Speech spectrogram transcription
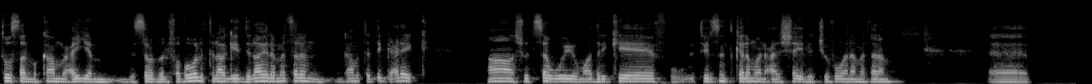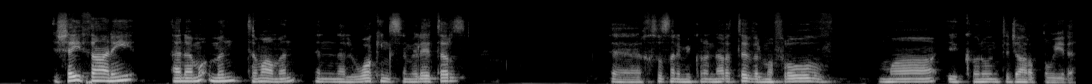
توصل مكان معين بسبب الفضول تلاقي Delilah مثلا قامت تدق عليك. آه شو تسوي وما أدري كيف وتجلسون تتكلمون على الشيء اللي تشوفونه مثلا. آه شيء ثاني أنا مؤمن تماما إن ال walking simulators آه خصوصا لما يكونون narrative المفروض ما يكونون تجارب طويلة.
